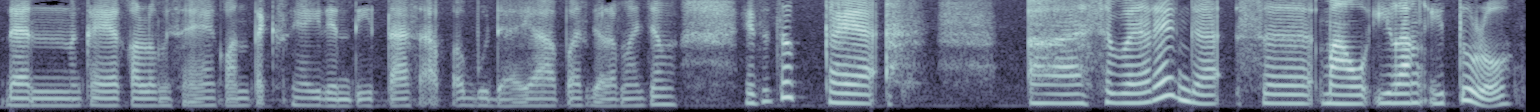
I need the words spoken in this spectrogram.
Dan kayak kalau misalnya konteksnya identitas apa budaya apa segala macam itu tuh kayak eh, sebenarnya nggak semau hilang itu loh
